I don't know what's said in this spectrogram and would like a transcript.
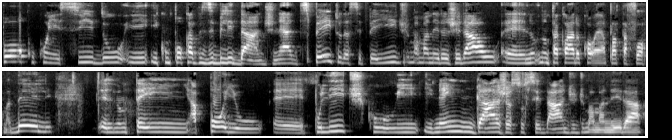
pouco conhecido e, e com pouca visibilidade, né? A despeito da CPI, de uma maneira geral, é, não está claro qual é a plataforma dele. Ele não tem apoio é, político e, e nem engaja a sociedade de uma maneira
